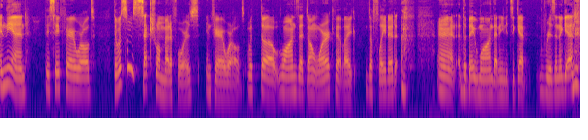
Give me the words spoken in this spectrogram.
in the end, they save Fairy World. There was some sexual metaphors in Fairy World with the wands that don't work that like deflated, and the big wand that needed to get risen again.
